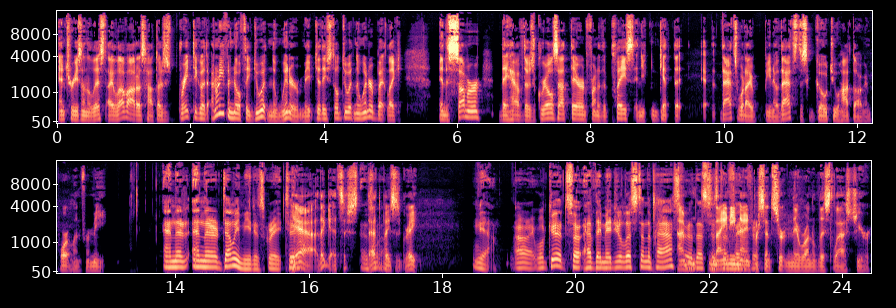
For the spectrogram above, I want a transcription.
entries on the list. I love Otto's hot dogs. It's great to go. There. I don't even know if they do it in the winter. Maybe do they still do it in the winter? But like in the summer, they have those grills out there in front of the place, and you can get the. That's what I you know. That's this go to hot dog in Portland for me. And their and their deli meat is great too. Yeah, get it's a, that well. place is great. Yeah. All right. Well, good. So, have they made your list in the past? I'm that's just a ninety nine percent certain they were on the list last year.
